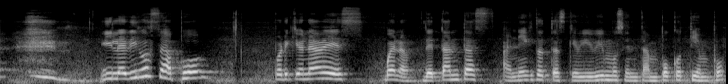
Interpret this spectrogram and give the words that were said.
y le digo sapo porque una vez, bueno, de tantas anécdotas que vivimos en tan poco tiempo,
